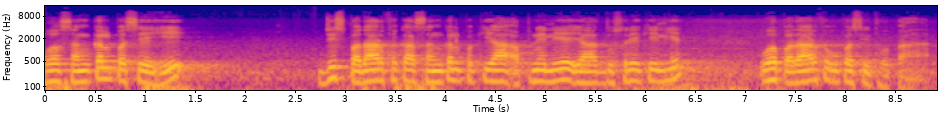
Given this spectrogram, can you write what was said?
वह संकल्प से ही जिस पदार्थ का संकल्प किया अपने लिए या दूसरे के लिए, वह पदार्थ उपस्थित होता है।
